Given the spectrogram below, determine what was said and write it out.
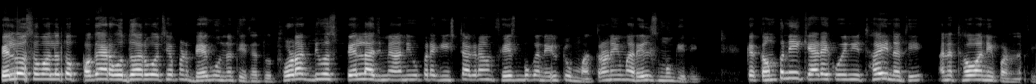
પહેલો સવાલ હતો, પગાર વધારવો છે, પણ ભેગું નથી થતું. થોડાક દિવસ પહેલા જ મેં આની ઉપર એક ઇન્સ્ટાગ્રામ ફેસબુક અને યુટ્યુબમાં ત્રણેયમાં રીલ્સ મૂકી હતી. કે કંપની ક્યારેય કોઈની થઈ નથી અને થવાની પણ નથી.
